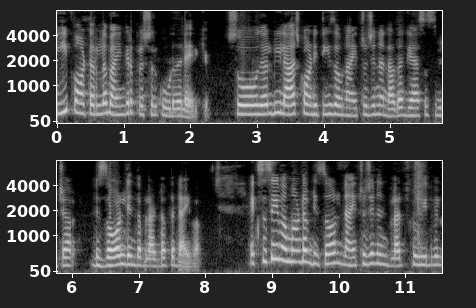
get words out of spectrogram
ഡീപ്പ് വാട്ടറിൽ ഭയങ്കര പ്രഷർ കൂടുതലായിരിക്കും. So there will be large quantities of nitrogen and other gases which are dissolve in the blood of the diver excessive amount of dissolved nitrogen in blood fluid will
